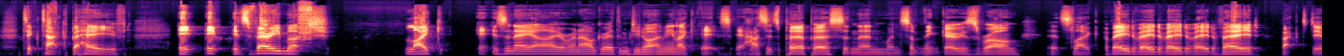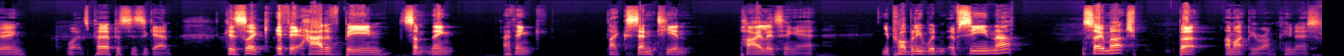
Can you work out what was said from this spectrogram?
Tic behaved, it, it it's very much like it is an AI or an algorithm. Do you know what I mean? Like it's it has its purpose, and then when something goes wrong, it's like evade, evade, evade, evade, evade, back to doing what its purpose is again. Because like if it had have been something, I think like sentient piloting it, you probably wouldn't have seen that so much I might be wrong. Who knows?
